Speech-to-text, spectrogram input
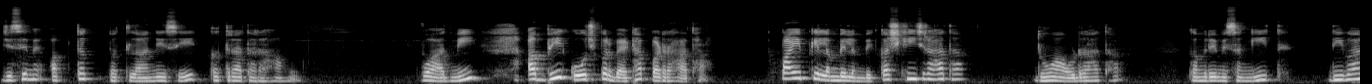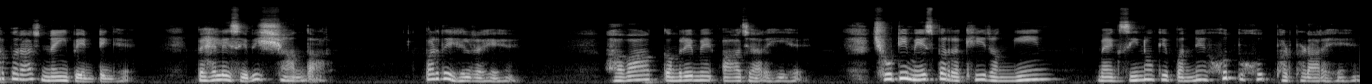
جسے میں اب تک بتلانے سے کتراتا رہا ہوں۔ وہ آدمی اب بھی کوچ پر بیٹھا پڑ رہا تھا۔ پائپ کے لمبے لمبے کش کھینچ رہا تھا، دھواں اڑ رہا تھا۔ کمرے میں سنگیت، دیوار پر آج نئی پینٹنگ ہے، پہلے سے بھی شاندار۔ پردے ہل رہے ہیں۔ ہوا کمرے میں آ جا رہی ہے۔ چھوٹی میز پر رکھی رنگین میگزینوں کے پنے خود بخود پھڑ پھڑا رہے ہیں۔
